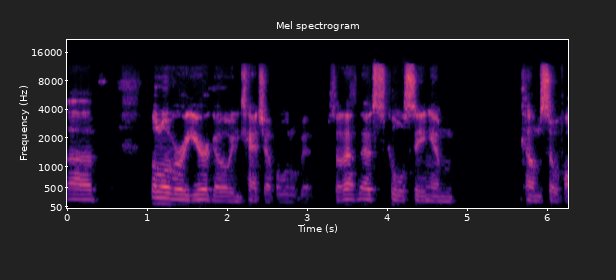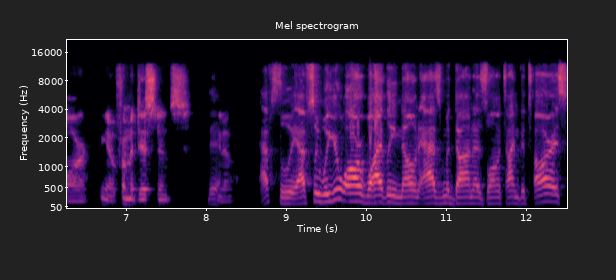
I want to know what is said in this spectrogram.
uh, a little over a year ago and catch up a little bit. So that that's cool seeing him come so far. You know, from a distance. Yeah. You know. Absolutely, absolutely. Well, you are widely known as Madonna's longtime guitarist.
